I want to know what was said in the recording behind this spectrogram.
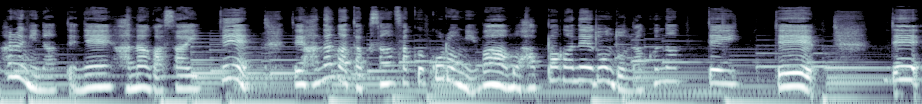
春になってね花が咲いてで花がたくさん咲く頃にはもう葉っぱがねどんどんなくなっていってで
